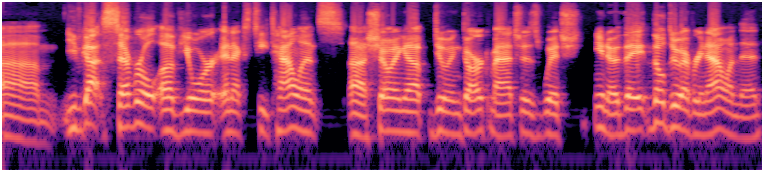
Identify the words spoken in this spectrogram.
um, you've got several of your NXT talents uh, showing up doing dark matches, which you know they they'll do every now and then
